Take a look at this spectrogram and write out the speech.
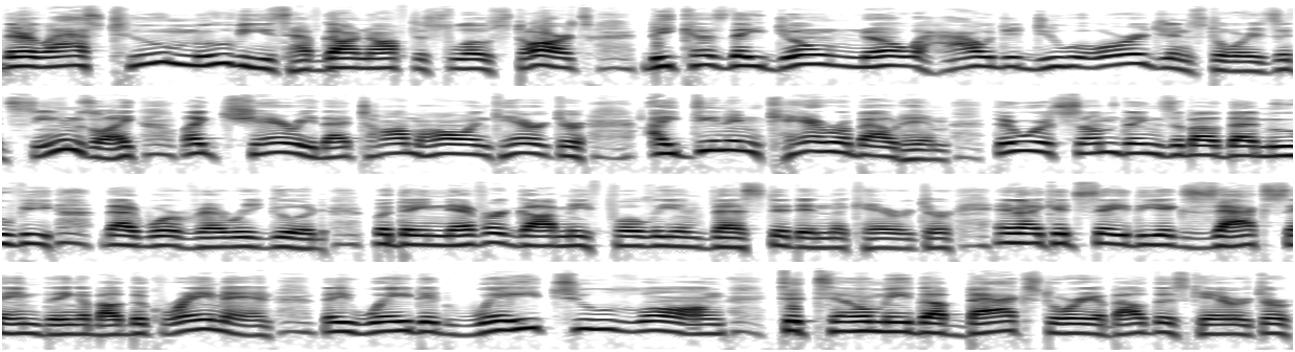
Their last two movies have gotten off to slow starts because they don't know how to do origin stories. It seems like, like Cherry, that Tom Holland character, I didn't care about him. There were some things about that movie that were very good, but they never got me fully invested in the character. And I could say the exact same thing about the Gray Man. They waited way too long to tell me the backstory about this character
